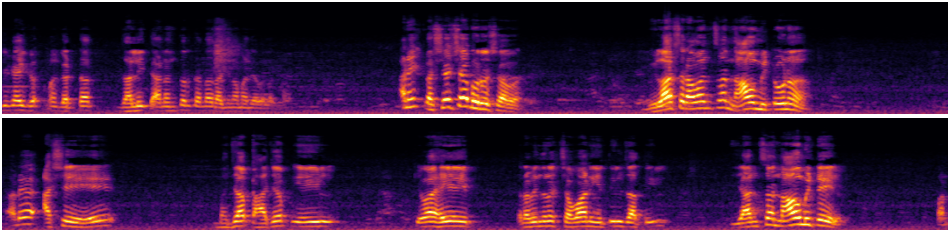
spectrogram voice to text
जे काही घटना झाली त्यानंतर त्यांना राजीनामा द्यावा लागला. आणि कशाच्या भरोशावर? विलासरावांचं नाव मिटवणं. अरे असे भाजप भाजप येईल किंवा हे रवींद्र चव्हाण येतील जातील यांचं नाव मिटेल. पण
